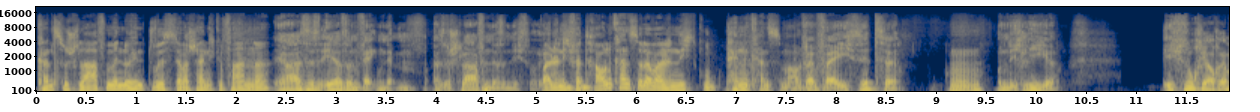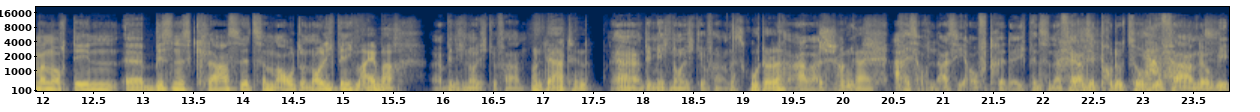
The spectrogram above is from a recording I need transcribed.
Kannst du schlafen, wenn du hin? Du wirst ja wahrscheinlich gefahren, ne? Ja, es ist eher so ein Wegnippen. Also schlafen ist nicht so. Weil du nicht vertrauen kannst oder weil du nicht gut pennen kannst im Auto? weil, weil ich sitze Mhm. und ich liege. Ich suche ja auch immer noch den äh, Business-Class-Sitz im Auto. Neulich bin ich Maybach. Ja, bin ich neulich gefahren. Und der hat ihn. Ja, den bin ich neulich gefahren. Das ist gut, oder? Aber das ist schon gut. geil. Aber ist auch ein Assi-Auftritt. Ich bin zu einer Fernsehproduktion gefahren, irgendwie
